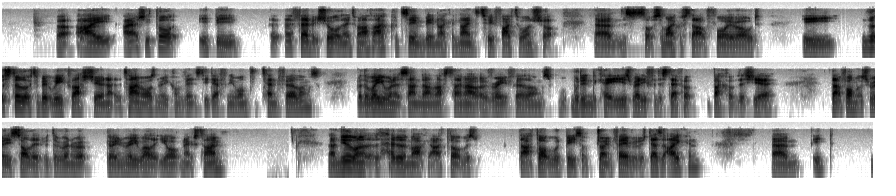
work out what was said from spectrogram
But I I actually thought he'd be a, a fair bit shorter than next one. I, I, could see him being like a nine to two, five to one shot. Um, this sort of Sir Michael Stoute four year old. He still looked a bit weak last year, and at the time I wasn't really convinced he definitely wanted ten furlongs. But the way he won at Sandown last time out over eight furlongs would indicate he is ready for the step up back up this year. That form looks really solid with the runner up going really well at York next time. And the other one at the head of the market I thought was that I thought would be sort of joint favourite was Desert Icon. Um, he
